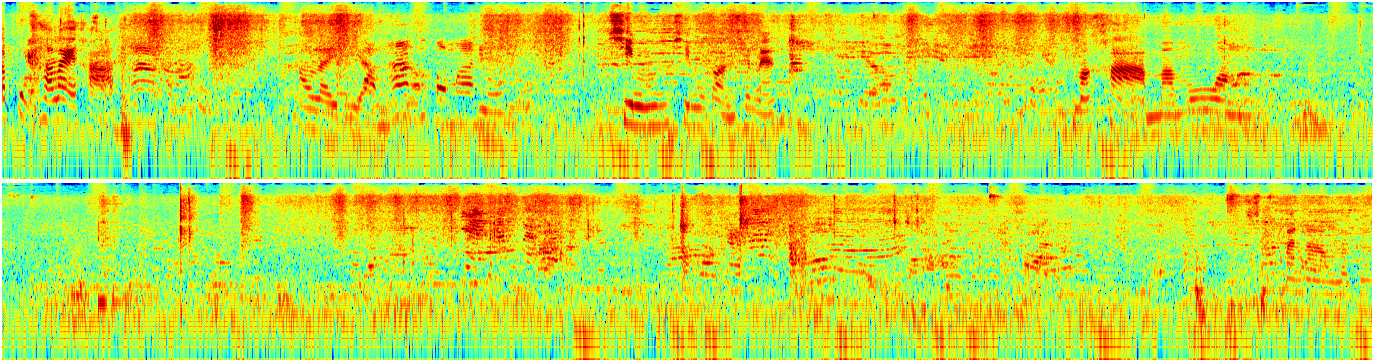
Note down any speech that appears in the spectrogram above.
ระปุกเท่าไหร่คะห้าค่ะลูกเอาอะไรดีสาอะมห้าคือประมาณนี้ชิมชิมก่อนใช่ไหมมะขามมะม่วง ชิมมะนาวแล้วกัน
